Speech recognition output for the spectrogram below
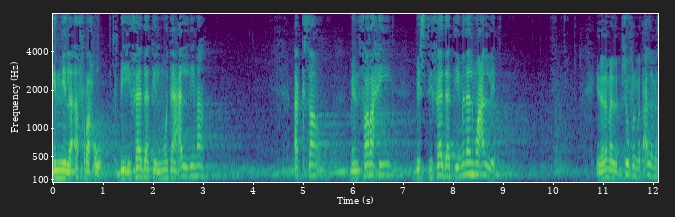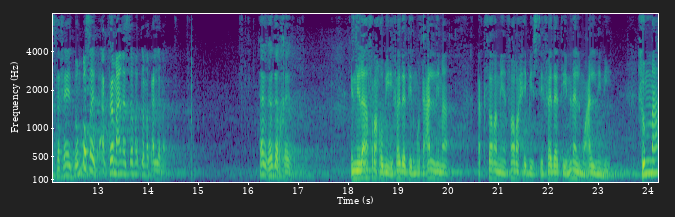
إني لأفرح بإفادة المتعلم أكثر من فرحي باستفادتي من المعلم. إذا لما بشوف المتعلم استفاد بنبسط أكثر ما أنا استفدت لما تعلمت. هذا هذا الخير. إني لا أفرح بإفادة المتعلم أكثر من فرحي باستفادتي من المعلم. ثم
